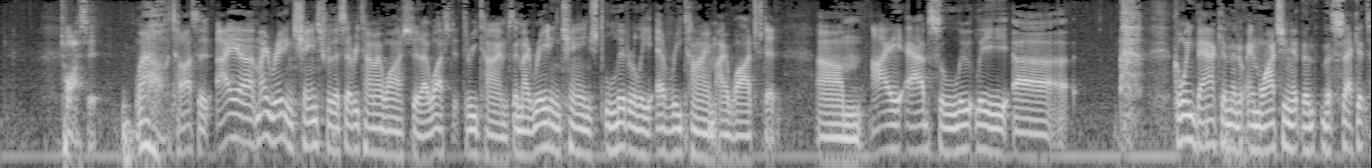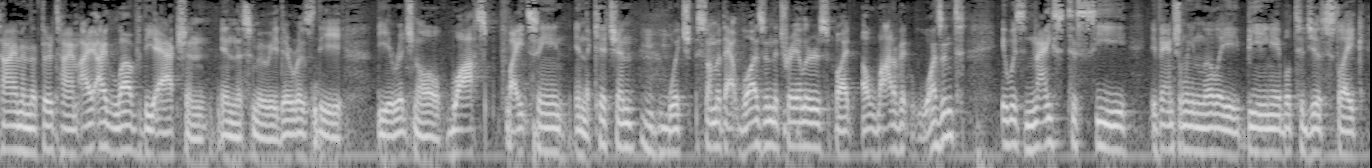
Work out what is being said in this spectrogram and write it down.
Toss it. Wow, toss it. I uh, my rating changed for this every time I watched it. I watched it three times, and my rating changed literally every time I watched it. Um, I absolutely uh, going back and then and watching it the, the second time and the third time. I, I loved the action in this movie. There was the the original wasp fight scene in the kitchen, mm-hmm. which some of that was in the trailers, but a lot of it wasn't. It was nice to see Evangeline Lilly being able to just like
